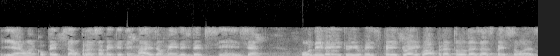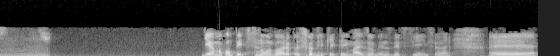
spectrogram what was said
E é uma competição para saber quem tem mais ou menos deficiência. O direito e o respeito é igual para todas as pessoas. E é uma competição agora para saber quem tem mais ou menos deficiência, né? É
